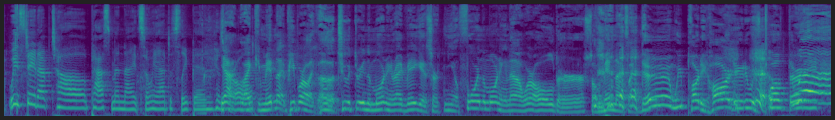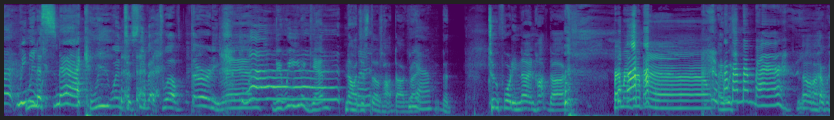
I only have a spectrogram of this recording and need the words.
We stayed up till past midnight, so we had to sleep in because Yeah, we're old. like midnight. People are like, oh, two or three in the morning, right? Vegas, or you know, four in the morning. Now we're older, so midnight's like, damn, we partied hard, dude. It was twelve thirty. what? We need a snack. We went to sleep at twelve thirty, man. What? Did we eat again? No, just those hot dogs, right? Yeah. The two forty nine hot dogs. I wish. No, I,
